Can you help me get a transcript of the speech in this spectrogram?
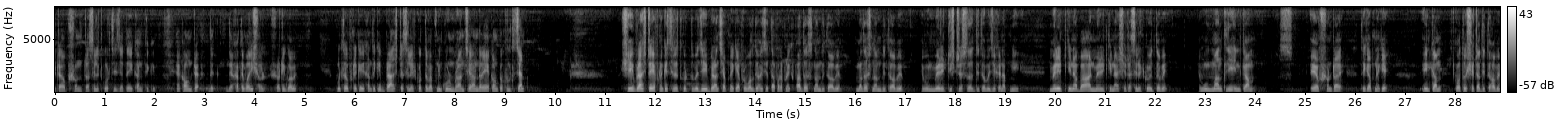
এটা অপশনটা সিলেক্ট করছি, যাতে এখান থেকে অ্যাকাউন্টটা দেখাতে পারি সঠিকভাবে। প্রথমে আপনাকে এখান থেকে ব্রাঞ্চটা সিলেক্ট করতে হবে। আপনি কোন ব্রাঞ্চের আন্ডারে অ্যাকাউন্টটা খুলতে চান, সেই ব্রাঞ্চটাই আপনাকে সিলেক্ট করতে হবে। যেই ব্রাঞ্চে আপনাকে অ্যাপ্রুভাল দেওয়া হয়েছে, তারপর আপনাকে ফাদার্স নাম দিতে হবে। মাদার্স নাম দিতে হবে এবং মেরিট স্ট্যাটাস দিতে হবে যেখানে আপনি মেরিট কিনা বা আনমেরিট কিনা সেটা সিলেক্ট করে দিতে হবে এবং মান্থলি ইনকাম এই অপশনটায় থেকে আপনাকে ইনকাম কত সেটা দিতে হবে,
